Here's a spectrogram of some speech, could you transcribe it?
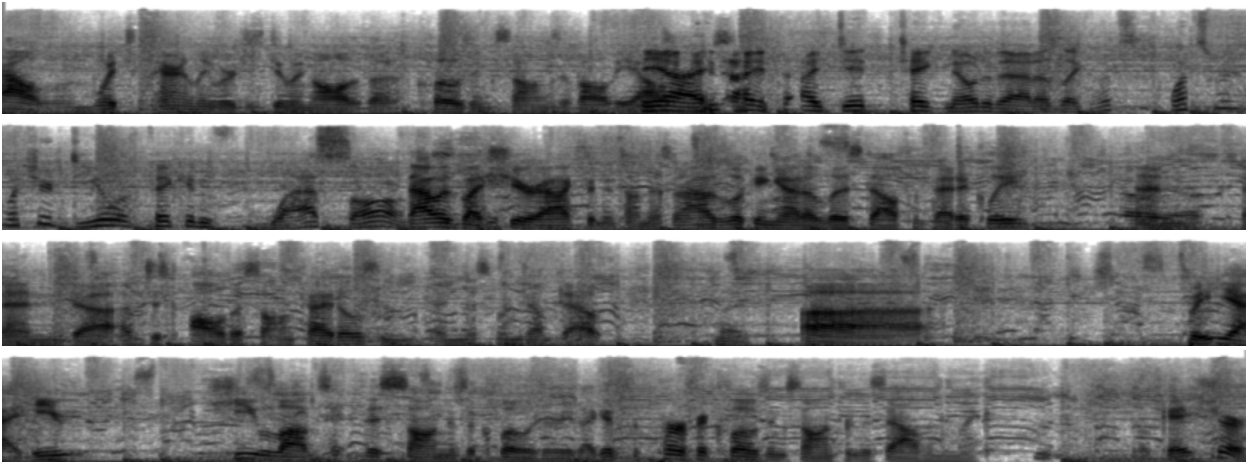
album, which apparently we're just doing all of the closing songs of all the albums. yeah, I. I, I did take note of that. I was like, what's what's what's your deal with picking last song? that was by sheer accident on this one. I was looking at a list alphabetically, Oh, and yeah. and uh, of just all the song titles, and, and this one jumped out. Nice. Uh, but yeah, he he loves this song as a closer. He's like, it's the perfect closing song for this album. I'm like, "Hmm, okay, sure.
